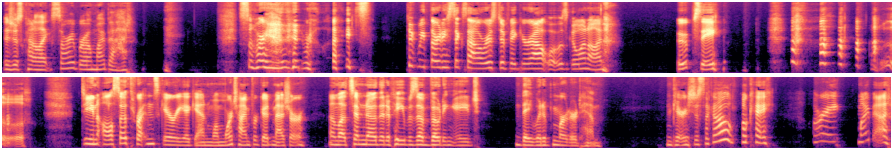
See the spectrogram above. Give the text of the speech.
is just kind of like, sorry, bro, my bad. sorry, I didn't realize. Took me 36 hours to figure out what was going on. Oopsie. Dean also threatens Gary again one more time for good measure and lets him know that if he was of voting age, they would have murdered him. And Gary's just like, oh, okay. All right. My bad.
